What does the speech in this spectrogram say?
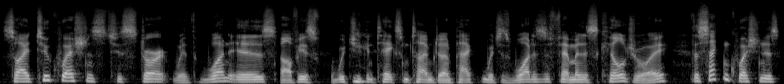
So I had two questions to start with. One is obvious, which you can take some time to unpack, which is what is a feminist killjoy? The second question is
